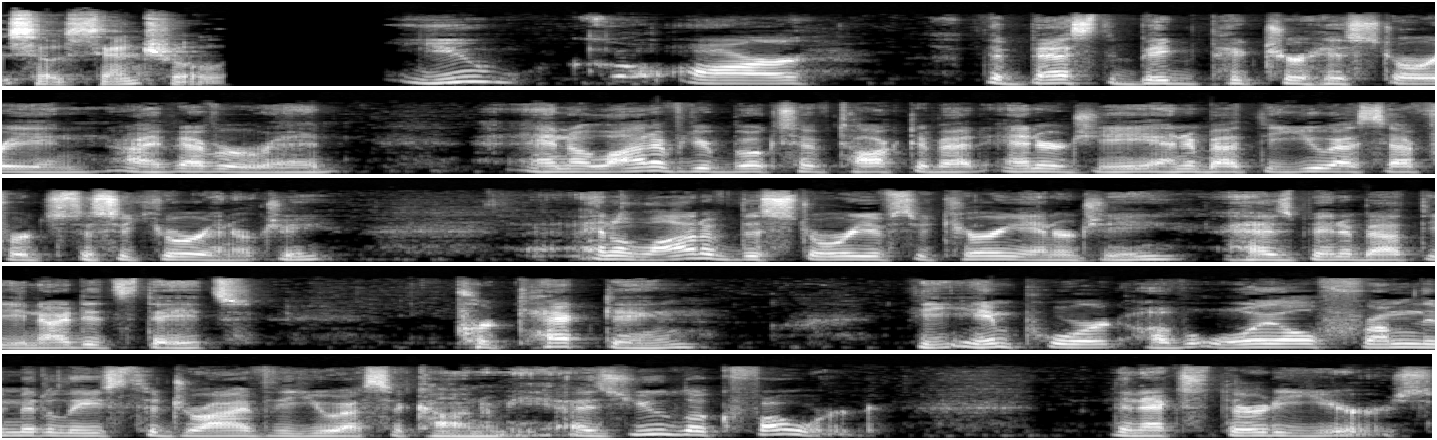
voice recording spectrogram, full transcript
so central. You are the best big picture historian I've ever read. And a lot of your books have talked about energy and about the U.S. efforts to secure energy. And a lot of the story of securing energy has been about the United States protecting the import of oil from the Middle East to drive the U.S. economy. As you look forward the next 30 years,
